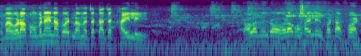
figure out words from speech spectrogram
તો ભાઈ વડાપાઉં બનાવી નાખો એટલે અમે ચકાચક ખાઈ લઈએ. ચાલો મિત્રો વડાપાઉં ખાઈ લઈએ ફટાફટ.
